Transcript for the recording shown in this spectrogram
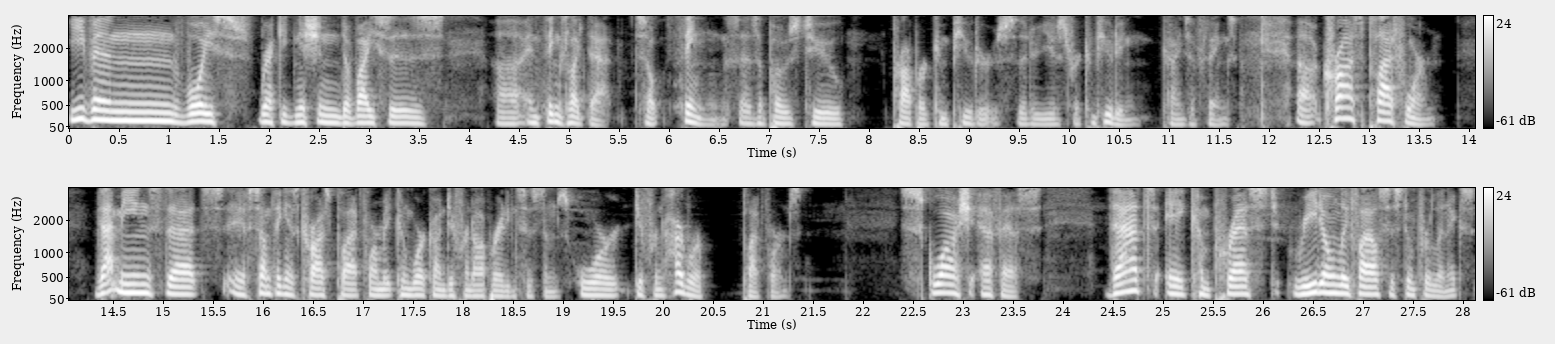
even voice recognition devices uh, and things like that. So things as opposed to proper computers that are used for computing kinds of things. Uh, cross platform. That means that if something is cross platform, it can work on different operating systems or different hardware platforms. Squash FS. That's a compressed read only file system for Linux,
